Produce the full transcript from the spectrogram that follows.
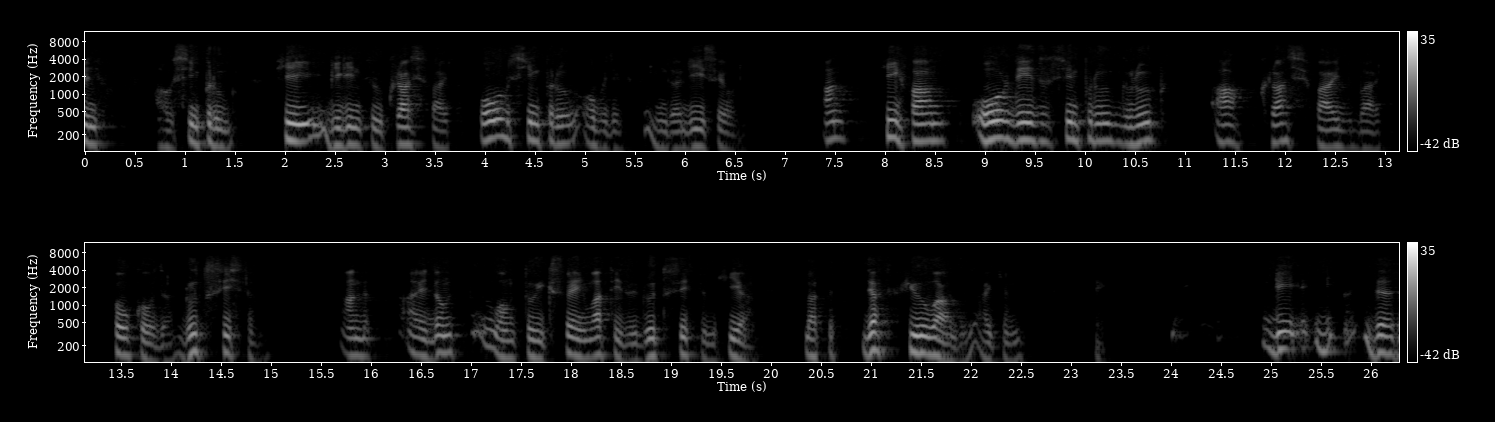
And how simple he begin to classify all simple objects in the Lie theory. And he found all these simple groups are classified by so-called root system. And I don't want to explain what is the root system here, but just few words I can say. The, the,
